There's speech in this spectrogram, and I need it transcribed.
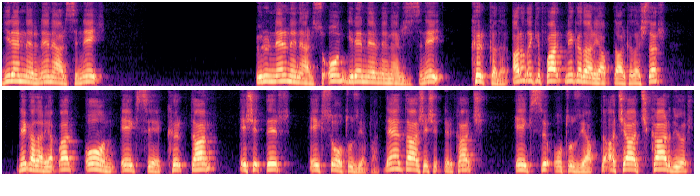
Girenlerin enerjisi ne? Ürünlerin enerjisi 10. Girenlerin enerjisi ne? 40 kadar. Aradaki fark ne kadar yaptı arkadaşlar? Ne kadar yapar? 10 eksi 40'tan eşittir. Eksi 30 yapar. Delta H eşittir kaç? Eksi 30 yaptı. Açığa çıkar diyor.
